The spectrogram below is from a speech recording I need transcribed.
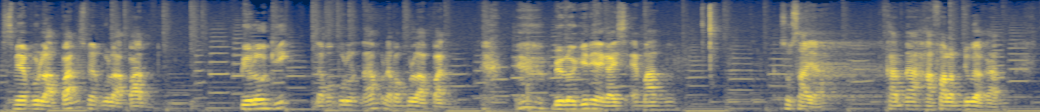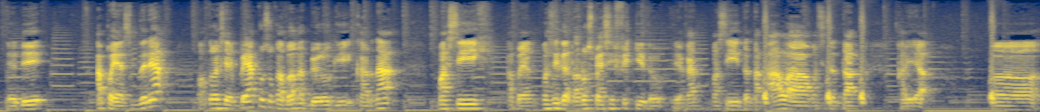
98, 98, Biologi 86, 88. Biologi nih ya guys emang susah ya karena hafalan juga kan. Jadi apa ya sebenarnya waktu SMP aku suka banget biologi karena masih apa ya masih gak terlalu spesifik gitu ya kan? Masih tentang alam masih tentang kayak uh,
